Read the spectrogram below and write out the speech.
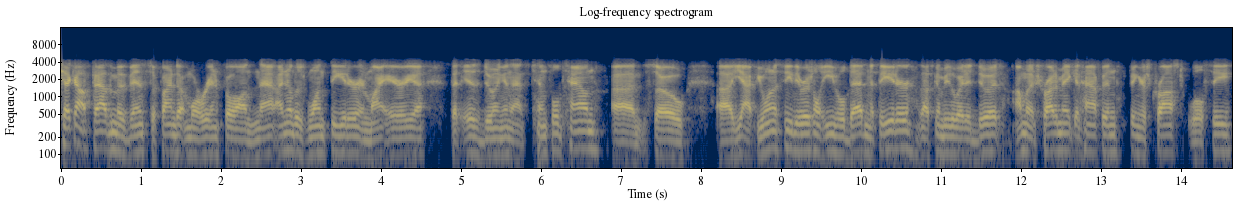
check out Fathom Events to find out more info on that. I know there's one theater in my area that is doing it, and that's Tinseltown. Um, so uh, yeah, if you want to see the original Evil Dead in the theater, that's going to be the way to do it. I'm going to try to make it happen. Fingers crossed. We'll see.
